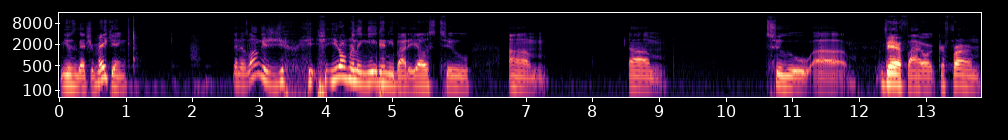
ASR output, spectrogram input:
music that you're making, then as long as you you don't really need anybody else to um um to uh, verify or confirm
